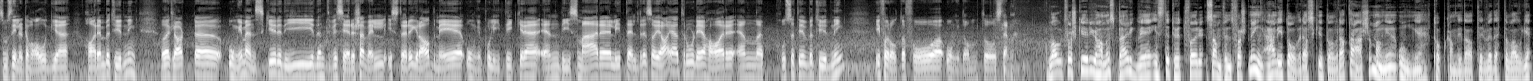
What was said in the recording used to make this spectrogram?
som stiller til valg, eh, har en betydning. Og det er klart, uh, Unge mennesker de identifiserer seg vel i større grad med unge politikere enn de som er eh, litt eldre. Så ja, jeg tror det har en positiv betydning i forhold til å få ungdom til å stemme. Valgforsker Johannes Berg ved Institutt for samfunnsforskning er litt overrasket over at det er så mange unge toppkandidater ved dette valget.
